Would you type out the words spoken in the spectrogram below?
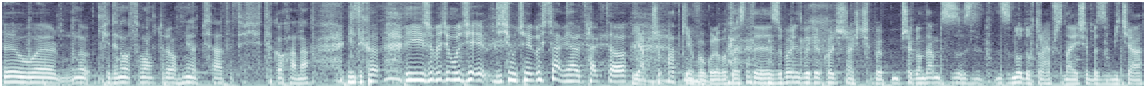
były, no jedyną osobą, która o mnie napisała, to jesteś ty kochana. I tylko, i że będziemy dzisiaj, dzisiaj u ciebie gościami, ale tak to... Ja przypadkiem w ogóle, bo to jest y, zupełnie zbieg okoliczności. bo Przeglądam z, z, z nudów trochę, przyznaję się, bez bicia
